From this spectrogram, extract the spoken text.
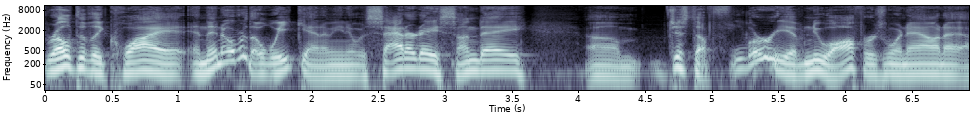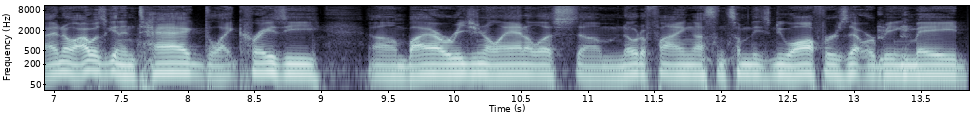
relatively quiet, and then over the weekend, I mean, it was Saturday, Sunday. Um, just a flurry of new offers went out. I, I know I was getting tagged like crazy um, by our regional analysts, um, notifying us on some of these new offers that were being made.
